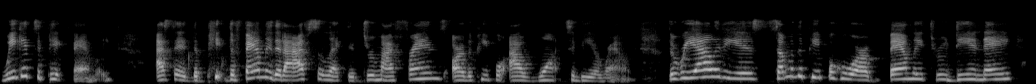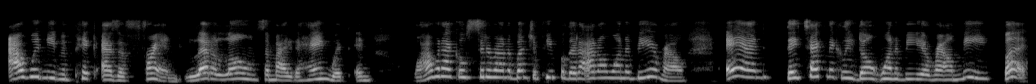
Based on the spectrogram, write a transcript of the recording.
we get to pick family. I said the the family that I've selected through my friends are the people I want to be around. The reality is some of the people who are family through DNA, I wouldn't even pick as a friend, let alone somebody to hang with and why would I go sit around a bunch of people that I don't want to be around? And they technically don't want to be around me, but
